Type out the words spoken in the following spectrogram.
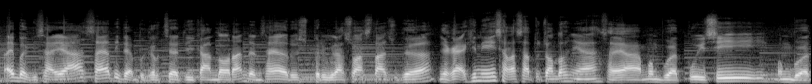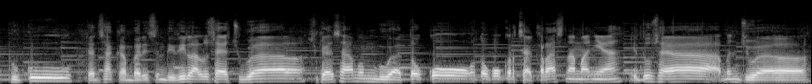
tapi bagi saya saya tidak bekerja di kantoran dan saya harus berwira swasta juga. Ya kayak gini salah satu contohnya. Saya membuat puisi membuat buku dan saya gambari sendiri lalu saya jual. Juga saya membuat toko toko kerja keras namanya. Itu saya menjual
